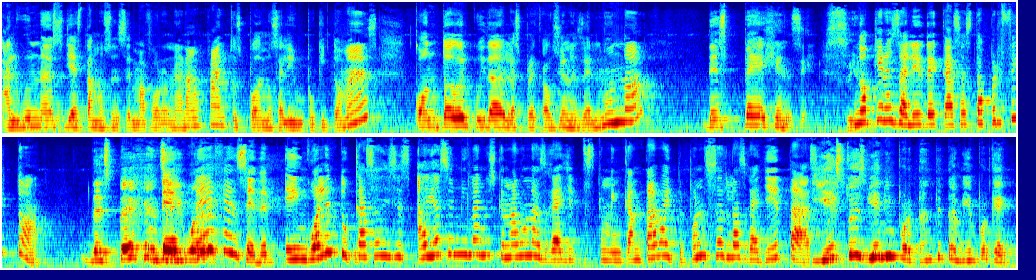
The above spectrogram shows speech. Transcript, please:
algunas ya estamos en semáforo naranja, entonces podemos salir un poquito más, con todo el cuidado y las precauciones del mundo. Despéjense. Sí. No quieren salir de casa, está perfecto. Despéjense igual. Despéjense. De- igual en tu casa dices, ay, hace mil años que no hago unas galletas que me encantaba y te pones a hacer las galletas. Y esto es bien importante también porque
